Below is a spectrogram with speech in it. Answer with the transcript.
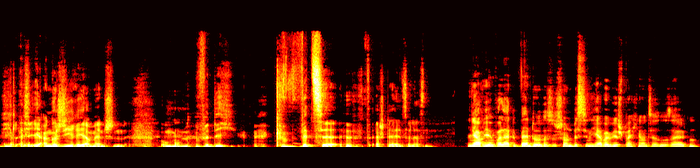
Ich, ich engagiere ja Menschen, um für dich Quizze erstellen zu lassen. Ja, auf jeden Fall hatte Bento, das ist schon ein bisschen her, weil wir sprechen uns ja so selten.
